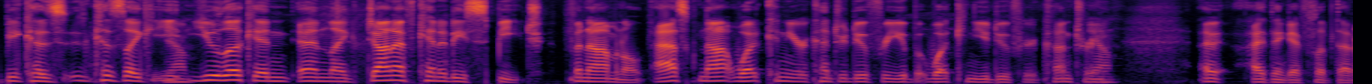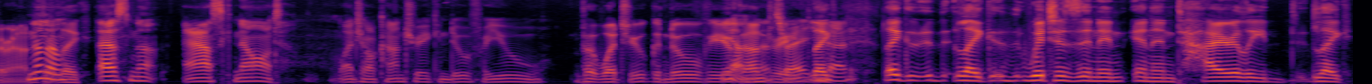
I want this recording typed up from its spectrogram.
because because like y- you look and and like John F. Kennedy's speech, phenomenal. Ask not what can your country do for you, but what can you do for your country. Yeah. I, I think I flipped that around. No, no. like ask not. Ask not what your country can do for you. But what you can do for your Yeah, country. right, like it. like like which is an an entirely like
